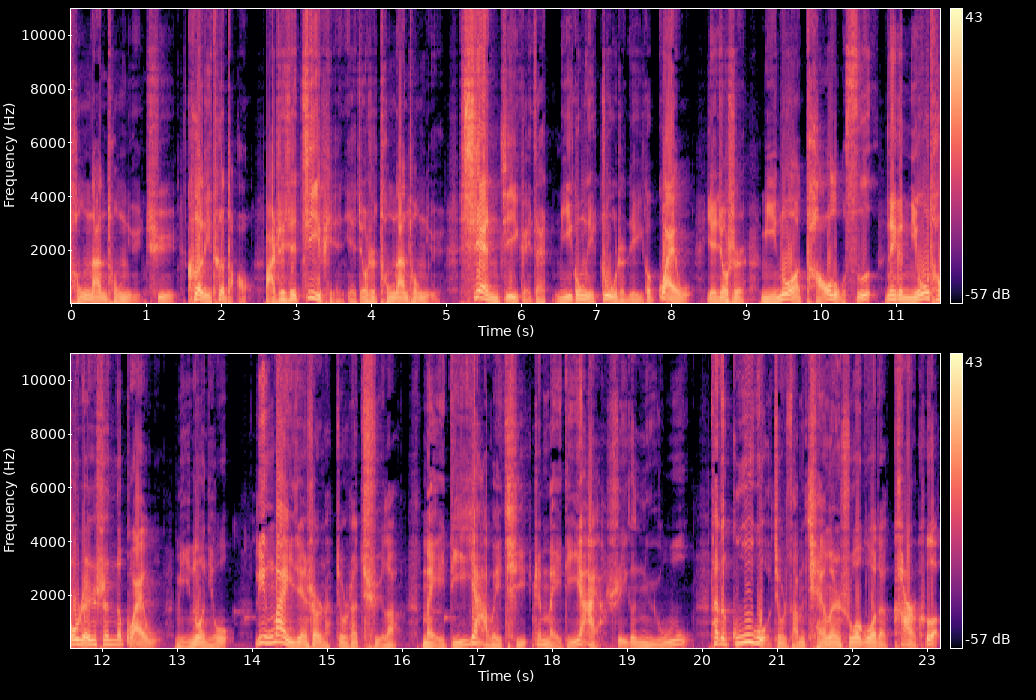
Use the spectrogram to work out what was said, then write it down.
童男童女去克里特岛，把这些祭品，也就是童男童女，献祭给在迷宫里住着的一个怪物，也就是米诺陶鲁斯那个牛头人身的怪物米诺牛。另外一件事呢，就是他娶了。美迪亚为妻，这美迪亚呀是一个女巫，她的姑姑就是咱们前文说过的卡尔克，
